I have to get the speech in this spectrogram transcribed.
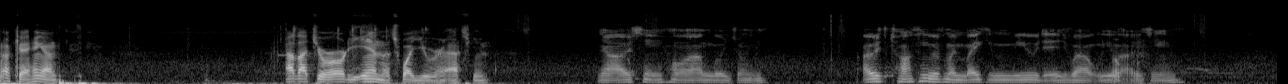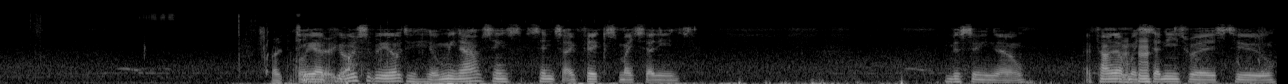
okay, hang on. I thought you were already in, that's why you were asking. No, I was saying, hold on, I'm going to join. I was talking with my mic muted without realizing. Right, the Oh, oh yeah, you people should be able to hear me now since since I fixed my settings. Just so you know, I found out my Mhm. settings was to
